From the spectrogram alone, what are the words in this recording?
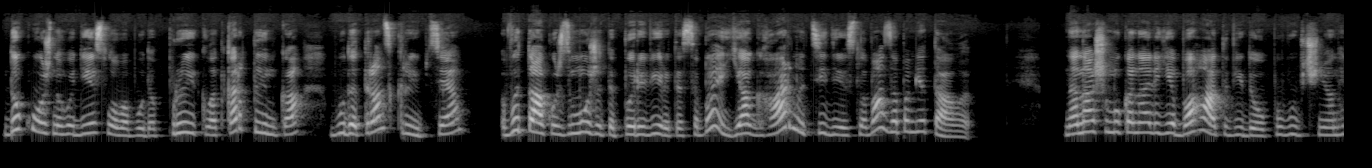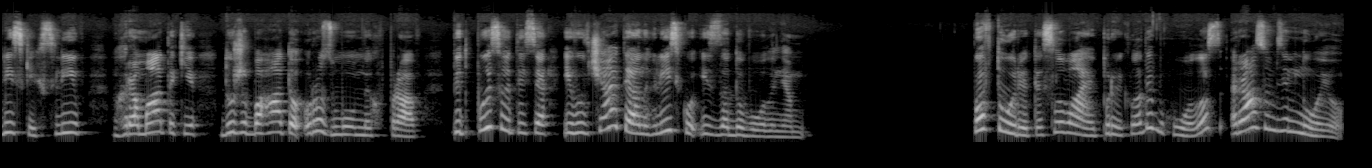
До кожного дієслова буде приклад, картинка, буде транскрипція. Ви також зможете перевірити себе, як гарно ці дієслова запам'ятали. На нашому каналі є багато відео по вивченню англійських слів, граматики, дуже багато розмовних вправ. Підписуйтеся і вивчайте англійську із задоволенням. Повторюйте слова і приклади вголос разом зі мною.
